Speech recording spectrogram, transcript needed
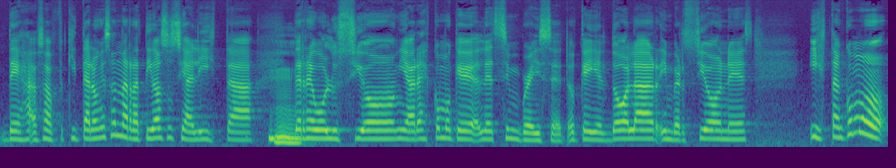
deja, o sea, quitaron esa narrativa socialista Mm. de revolución y ahora es como que let's embrace it, ok, el dólar, inversiones, y están como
